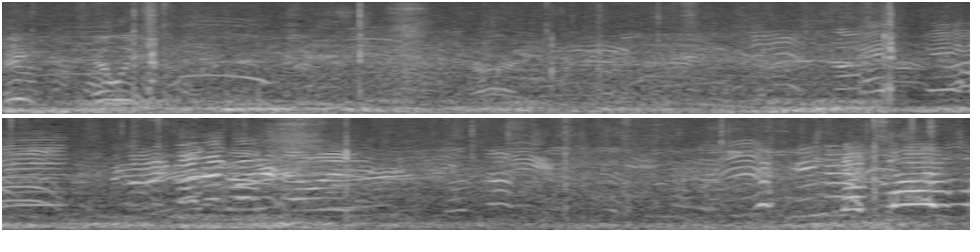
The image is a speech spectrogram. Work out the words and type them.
Hey, Ellie. Remember, get close, Sophie. Get close.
